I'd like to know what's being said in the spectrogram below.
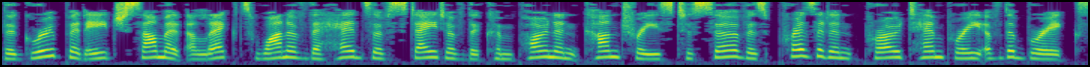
The group at each summit elects one of the heads of state of the component countries to serve as president pro tempore of the BRICS.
